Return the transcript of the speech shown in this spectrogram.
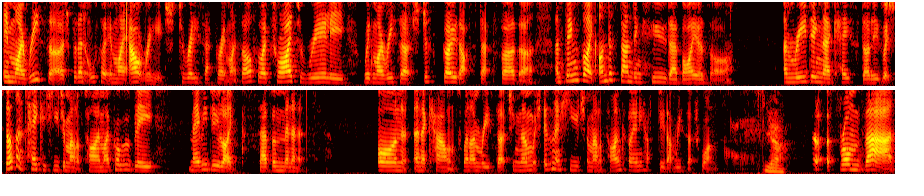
in my research, but then also in my outreach to really separate myself. So I try to really, with my research, just go that step further. And things like understanding who their buyers are and reading their case studies, which doesn't take a huge amount of time. I probably maybe do like seven minutes on an account when I'm researching them, which isn't a huge amount of time because I only have to do that research once. Yeah. But uh, from that,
